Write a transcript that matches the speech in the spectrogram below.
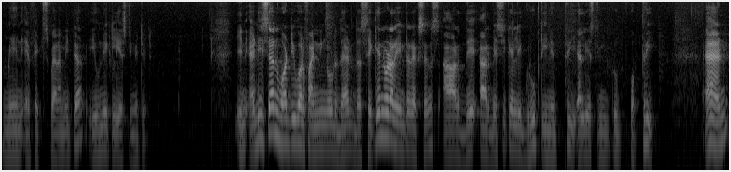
main effects parameter uniquely estimated. In addition what you are finding out that the second order interactions are they are basically grouped in a 3 earliest in group of 3 and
